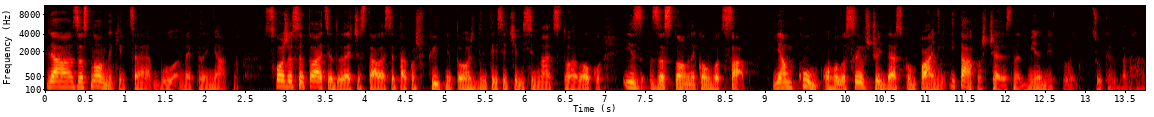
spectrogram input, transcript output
Для засновників це було неприйнятно. Схожа ситуація, до речі, сталася також в квітні того ж 2018 року із засновником WhatsApp. Ям Кум оголосив, що йде з компанії, і також через надмірний вплив Цукерберга.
